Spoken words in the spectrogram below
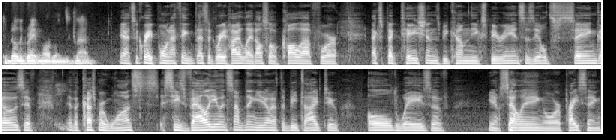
to build a great model in the cloud. Yeah, it's a great point. I think that's a great highlight. Also call out for expectations become the experience as the old saying goes. If, if a customer wants, sees value in something, you don't have to be tied to old ways of you know, selling or pricing.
